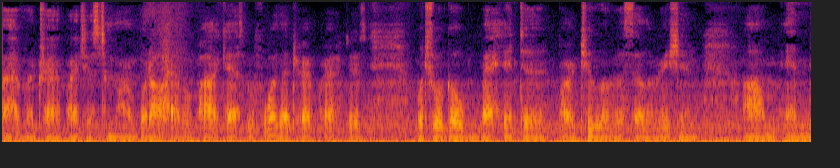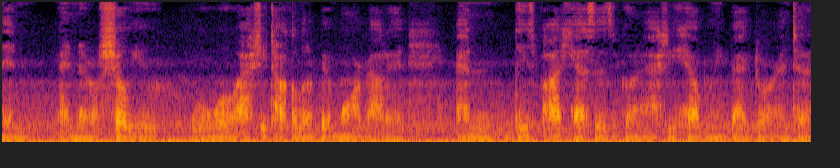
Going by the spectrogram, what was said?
i have a track practice tomorrow but i'll have a podcast before that track practice which will go back into part two of acceleration. Um, and then and it'll show you we'll, we'll actually talk a little bit more about it. And these podcasts is going to actually help me backdoor into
